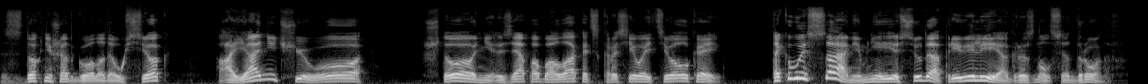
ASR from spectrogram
сдохнешь от голода, усек? А я ничего. Что, нельзя побалакать с красивой тёлкой? Так вы сами мне ее сюда привели, огрызнулся Дронов.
